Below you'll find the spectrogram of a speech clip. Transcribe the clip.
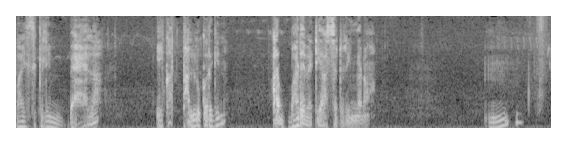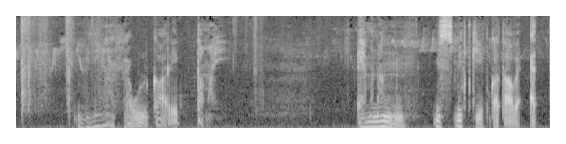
බයිසිකලින් බැහැලා ඒකත් තල්ලු කරගෙන අර බඩ වැටි අස්සට රිංගනවා. මිනිහා රැවුල්කාරයෙක් තමයි. එහෙමනම් මිස්මිත් කියපු කතාව ඇත්ත.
